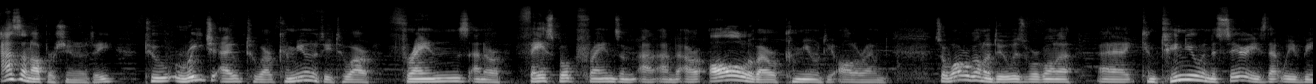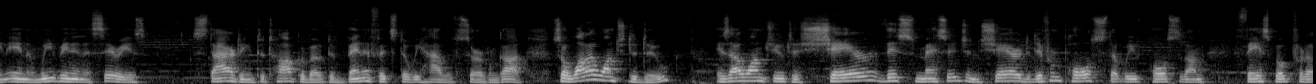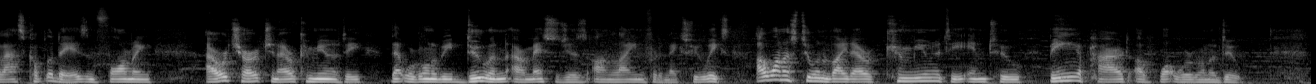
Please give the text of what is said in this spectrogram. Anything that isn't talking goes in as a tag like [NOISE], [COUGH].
as an opportunity to reach out to our community, to our friends and our Facebook friends and, and, our all of our community all around. So what we're going to do is we're going to uh, continue in the series that we've been in, and we've been in a series starting to talk about the benefits that we have of serving God. So what I want you to do is I want you to share this message and share the different posts that we've posted on Facebook for the last couple of days informing our church and our community that we're going to be doing our messages online for the next few weeks. I want us to invite our community into being a part of what we're going to do.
